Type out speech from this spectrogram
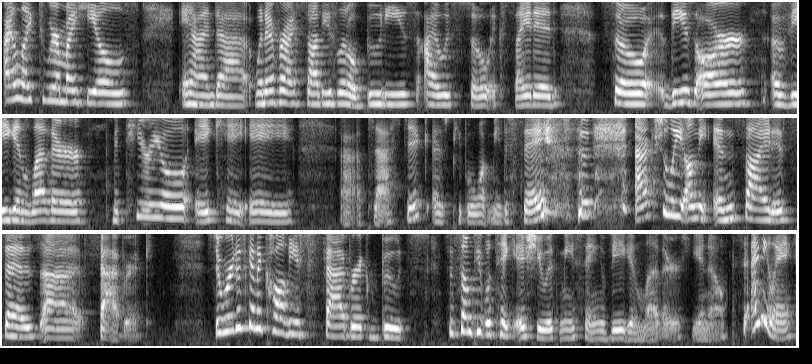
I like to wear my heels. And uh, whenever I saw these little booties, I was so excited. So these are a vegan leather material, AKA uh, plastic, as people want me to say. Actually, on the inside, it says uh, fabric. So we're just gonna call these fabric boots, So some people take issue with me saying vegan leather, you know. So anyway,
